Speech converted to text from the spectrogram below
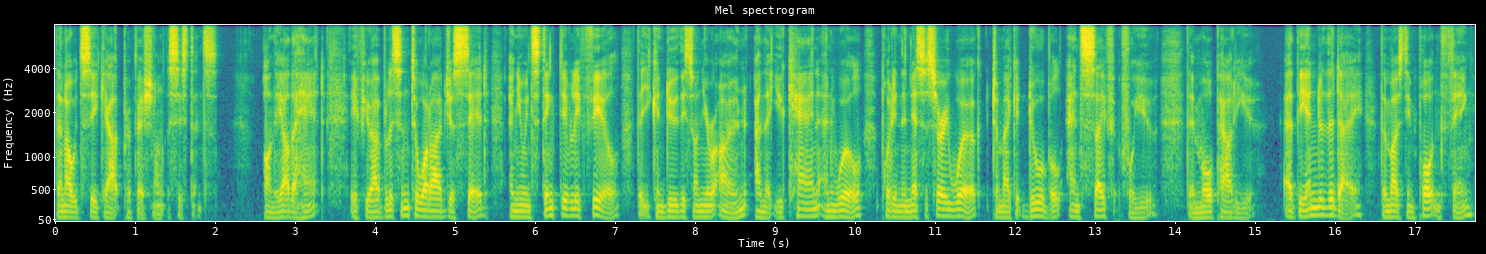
then I would seek out professional assistance. On the other hand, if you have listened to what I've just said and you instinctively feel that you can do this on your own and that you can and will put in the necessary work to make it doable and safe for you, then more power to you. At the end of the day, the most important thing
